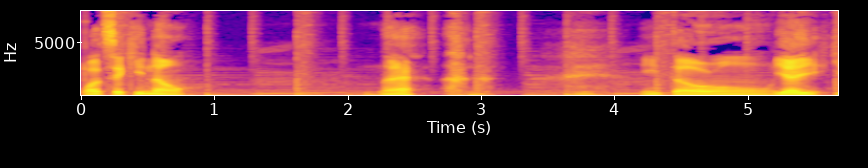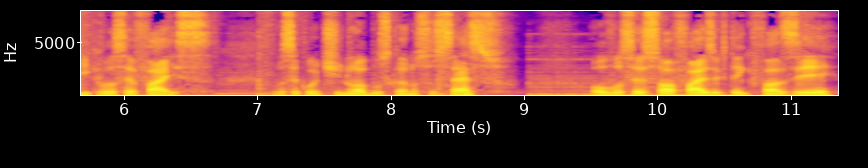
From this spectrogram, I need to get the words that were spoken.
Pode ser que não. Né? então, e aí? O que, que você faz? Você continua buscando sucesso? Ou você só faz o que tem que fazer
